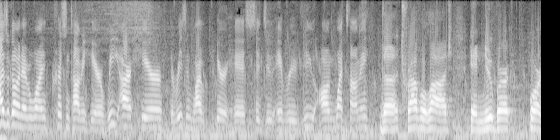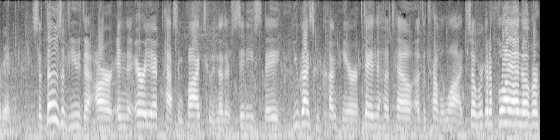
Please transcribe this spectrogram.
How's it going everyone? Chris and Tommy here. We are here. The reason why we're here is to do a review on what, Tommy? The Travelodge in Newberg, Oregon. So those of you that are in the area passing by to another city, state, you guys can come here, stay in the hotel of the Travelodge. So we're gonna fly on over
